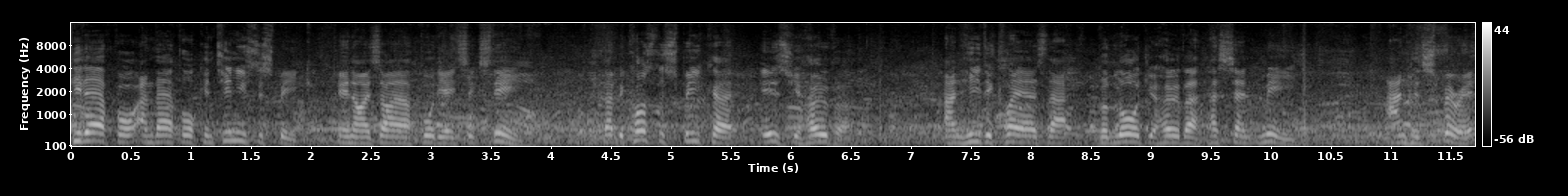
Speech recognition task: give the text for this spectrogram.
he therefore and therefore continues to speak in Isaiah 48:16 that because the speaker is Jehovah and he declares that the Lord Jehovah has sent me and his spirit,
